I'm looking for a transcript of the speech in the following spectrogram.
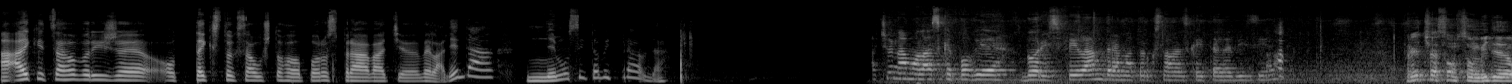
A aj keď sa hovorí, že o textoch sa už toho porozprávať eh, veľa nedá, nemusí to byť pravda. A čo nám o láske povie Boris Filan, dramaturg slovenskej televízie? Predčasom som videl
